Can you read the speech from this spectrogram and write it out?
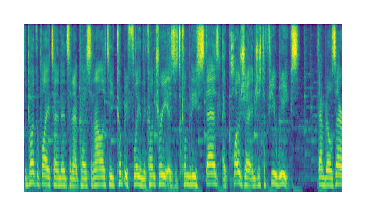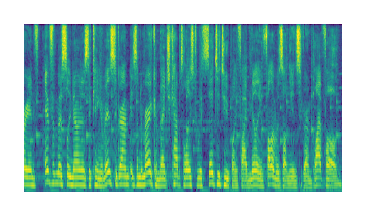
The poker player turned internet personality could be fleeing the country as its company stares at closure in just a few weeks, Dan Bilzerian, infamously known as the king of Instagram, is an American venture capitalist with 32.5 million followers on the Instagram platform.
